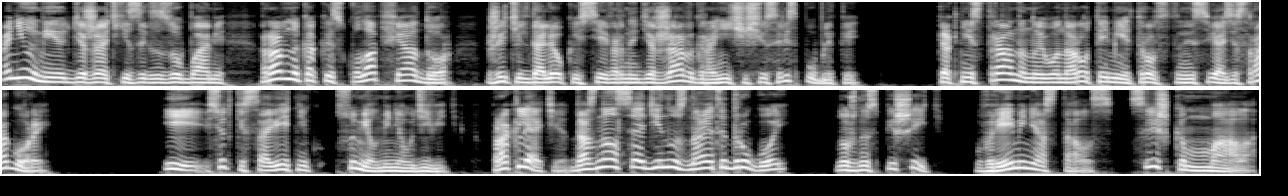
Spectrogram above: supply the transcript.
Они умеют держать язык за зубами, равно как и Скулап Феодор, житель далекой северной державы, граничащей с республикой. Как ни странно, но его народ имеет родственные связи с Рагорой. И все-таки советник сумел меня удивить. Проклятие, дознался один, узнает и другой. Нужно спешить. Времени осталось слишком мало.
